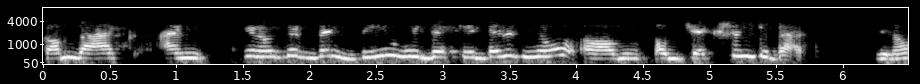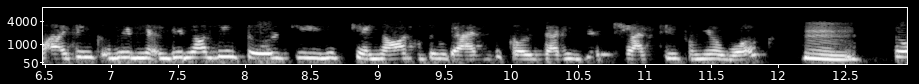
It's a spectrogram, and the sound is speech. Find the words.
come back, and you know they've been being with their kid. There is no um, objection to that. You know, I think we've we've not been told that you cannot do that because that is distracting from your work. Mm. तो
